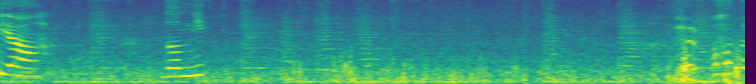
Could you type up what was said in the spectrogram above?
커피야. 너니? 발바닥.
